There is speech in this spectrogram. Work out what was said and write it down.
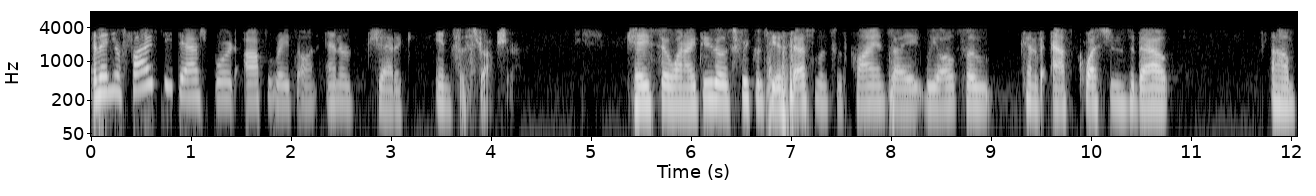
And then your 5D dashboard operates on energetic infrastructure. Okay, so when I do those frequency assessments with clients, I we also kind of ask questions about um,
